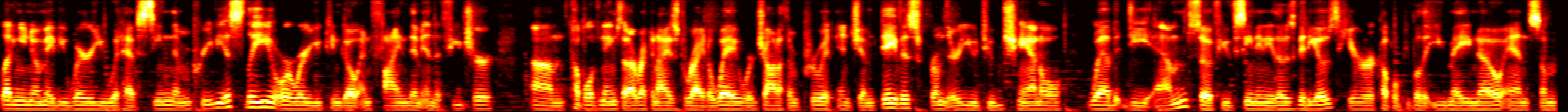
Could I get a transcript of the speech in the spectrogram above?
letting you know maybe where you would have seen them previously or where you can go and find them in the future. A um, couple of names that I recognized right away were Jonathan Pruitt and Jim Davis from their YouTube channel WebDM. So if you've seen any of those videos, here are a couple people that you may know and some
